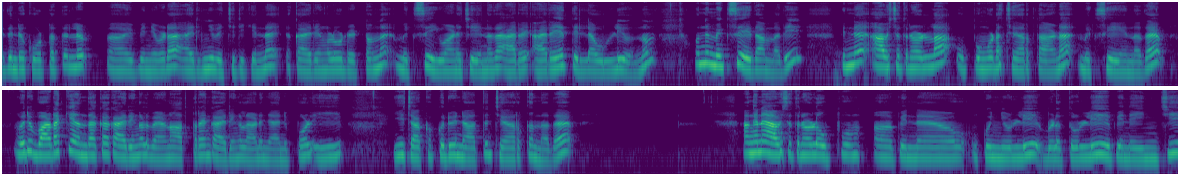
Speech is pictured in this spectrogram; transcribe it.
ഇതിന്റെ കൂട്ടത്തിൽ പിന്നെ ഇവിടെ അരിഞ്ഞു വെച്ചിരിക്കുന്ന കാര്യങ്ങളോട് ഇട്ടൊന്ന് മിക്സ് ചെയ്യുവാണ് ചെയ്യുന്നത്. അര അരയത്തില്ല ഉള്ളിയൊന്നും. ഒന്ന് മിക്സ് ചെയ്താൽ മതി. പിന്നെ ആവശ്യത്തിനുള്ള ഉപ്പും കൂടെ ചേർത്താണ് മിക്സ് ചെയ്യുന്നത്. ഒരു വടക്ക് എന്തൊക്കെ കാര്യങ്ങൾ വേണോ അത്രയും കാര്യങ്ങളാണ് ഞാനിപ്പോൾ ഈ ഈ ചക്കക്കുരുവിന്റെ അകത്തും ചേർക്കുന്നത്. അങ്ങനെ ആവശ്യത്തിനുള്ള ഉപ്പും പിന്നെ കുഞ്ഞുള്ളി വെളുത്തുള്ളി പിന്നെ ഇഞ്ചി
